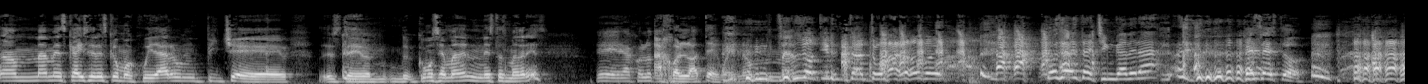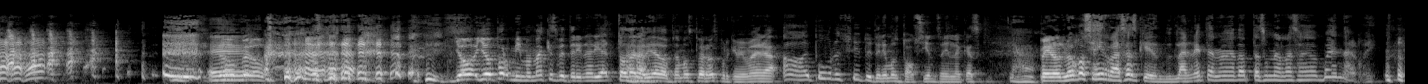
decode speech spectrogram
No mames, Kaiser es como cuidar un pinche, este, ¿cómo se llaman estas madres? Eh, ajolote. Ajolote, güey, no mames. Lo tienes tatuado, güey. ¿Cómo sabes esta chingadera? ¿Qué es esto? Eh, No, pero yo, yo por mi mamá que es veterinaria, toda la vida adoptamos perros porque mi mamá era, ay, pobrecito, y teníamos 200 ahí en la casa. Ajá. Pero luego sí hay razas que, la neta, no adoptas una raza buena, güey.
